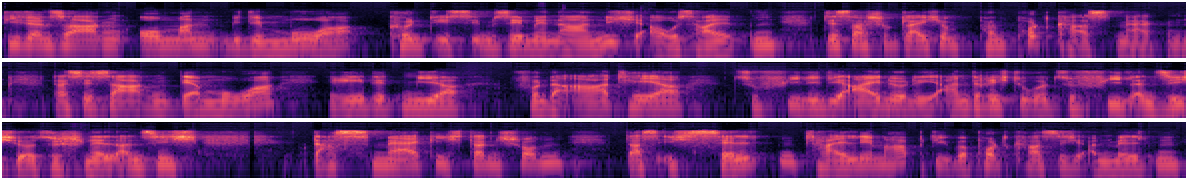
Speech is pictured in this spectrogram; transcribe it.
die dann sagen, oh Mann, mit dem Moor könnte ich es im Seminar nicht aushalten, das war schon gleich beim Podcast merken, dass sie sagen, der Moor redet mir von der Art her zu viel in die eine oder die andere Richtung oder zu viel an sich oder zu schnell an sich. Das merke ich dann schon, dass ich selten Teilnehmer habe, die über Podcasts sich anmelden,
